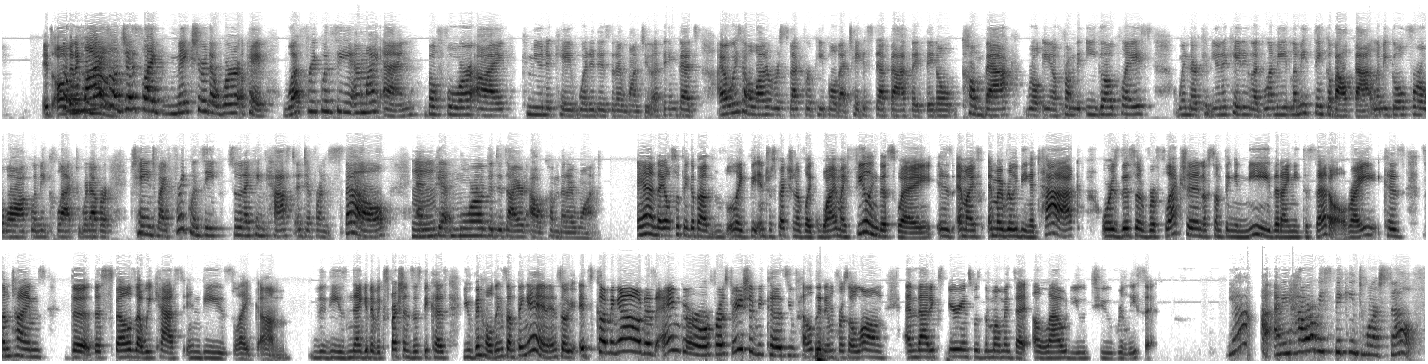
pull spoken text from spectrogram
It's all so to come out. We might as well just like make sure that we're okay. What frequency am I in before I communicate what it is that I want to. I think that's I always have a lot of respect for people that take a step back, they, they don't come back real, you know, from the ego place when they're communicating, like let me let me think about that. Let me go for a walk, let me collect, whatever, change my frequency so that I can cast a different spell mm-hmm. and get more of the desired outcome that I want and i also think about like the introspection of like why am i feeling this way? Is am i am i really being attacked? Or is this a reflection of something in me that i need to settle right? Because sometimes the the spells that we cast in these like um these negative expressions is because you've been holding something in. And so it's coming out as anger or frustration because you've held it in for so long. And that experience was the moment that allowed you to release it. Yeah. I mean how are we speaking to ourselves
